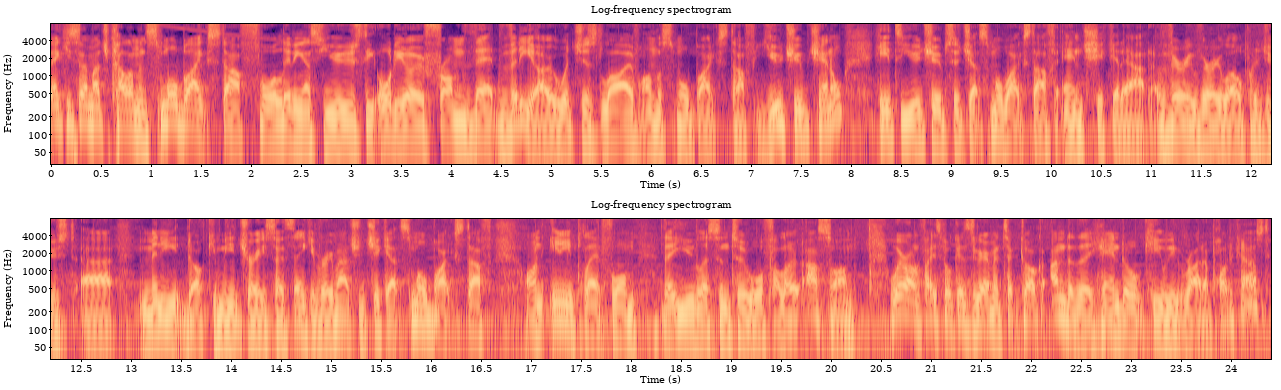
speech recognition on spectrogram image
Thank you so much, Callum and Small Bike Stuff, for letting us use the audio from that video, which is live on the Small Bike Stuff YouTube channel. Head to YouTube, search out Small Bike Stuff, and check it out. A very, very well produced uh, mini documentary. So thank you very much, and check out Small Bike Stuff on any platform that you listen to or follow us on. We're on Facebook, Instagram, and TikTok under the handle Kiwi Rider Podcast,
